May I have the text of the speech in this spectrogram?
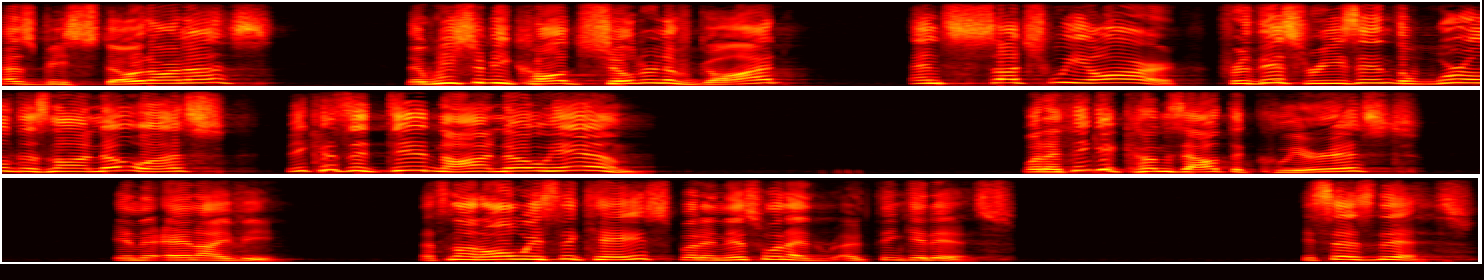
has bestowed on us? That we should be called children of God? And such we are. For this reason, the world does not know us because it did not know him. But I think it comes out the clearest in the NIV. That's not always the case, but in this one, I, I think it is. He says this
